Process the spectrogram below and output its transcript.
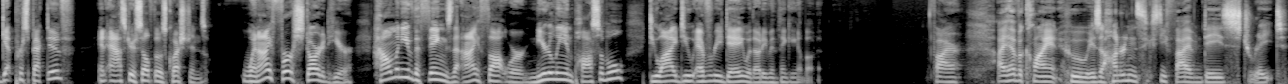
get perspective and ask yourself those questions when I first started here, how many of the things that I thought were nearly impossible do I do every day without even thinking about it? Fire. I have a client who is 165 days straight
